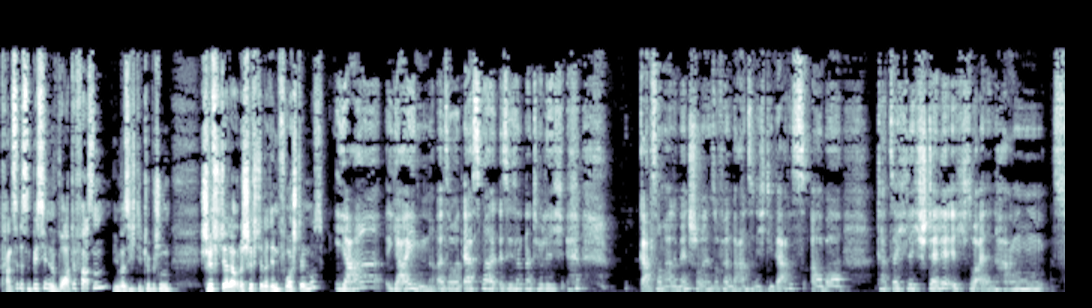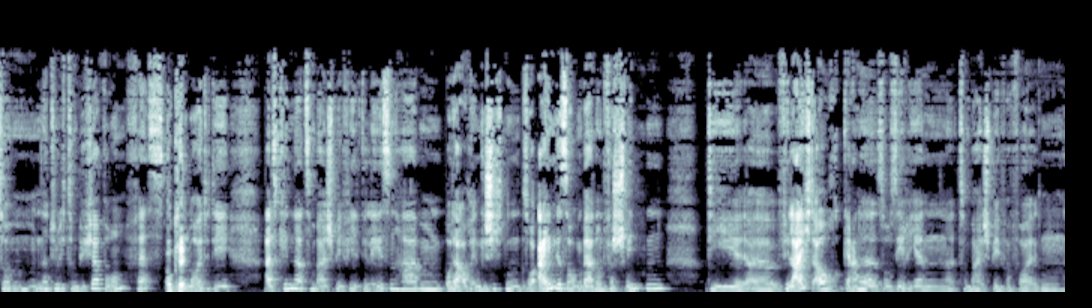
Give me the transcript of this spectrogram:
Kannst du das ein bisschen in Worte fassen, wie man sich die typischen Schriftsteller oder Schriftstellerinnen vorstellen muss? Ja, jein. Also erstmal, sie sind natürlich ganz normale Menschen und insofern wahnsinnig divers, aber tatsächlich stelle ich so einen Hang zum, natürlich zum Bücherwurm fest. Okay. Also Leute, die als Kinder zum Beispiel viel gelesen haben oder auch in Geschichten so eingesogen werden und verschwinden, die äh, vielleicht auch gerne so Serien zum Beispiel verfolgen.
